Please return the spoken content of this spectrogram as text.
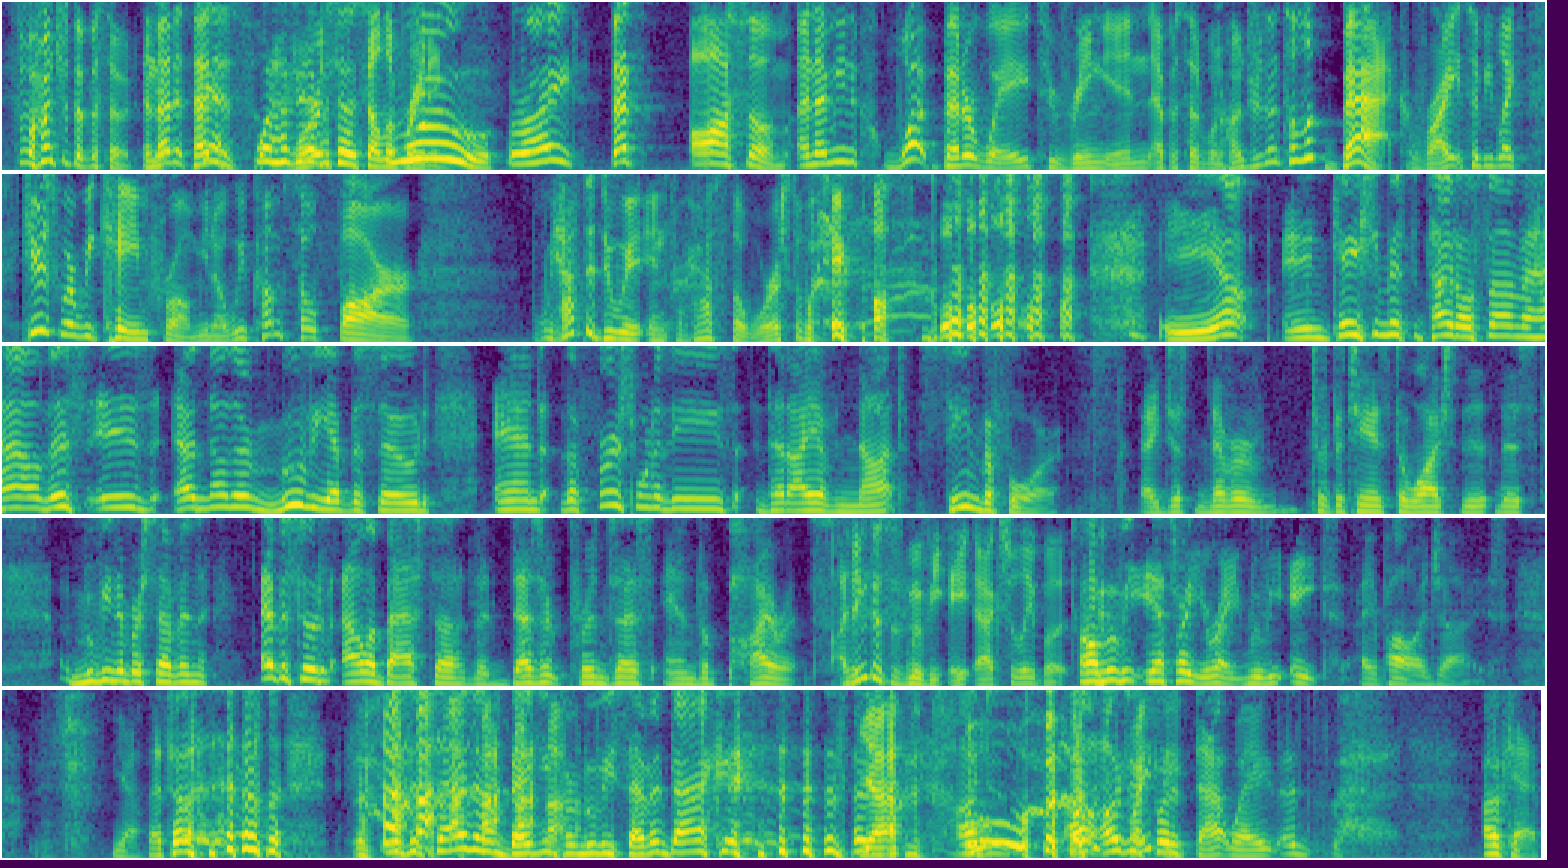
It's the 100th episode, and that that Yeah, is 100 worth episodes. celebrating. Woo, right? That's awesome. And I mean, what better way to ring in episode 100 than to look back, right? To be like, here's where we came from. You know, we've come so far. We have to do it in perhaps the worst way possible. Yep. In case you missed the title somehow, this is another movie episode, and the first one of these that I have not seen before. I just never took the chance to watch the, this movie number seven episode of Alabasta, The Desert Princess and the Pirates. I think this is movie 8, actually, but Oh, movie. That's right. You're right. Movie eight. I apologize. Yeah, that's how. is it sad that I'm begging for movie seven back? yeah. I'll, Ooh, ju- I'll, I'll just put it that way. Uh, Okay.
